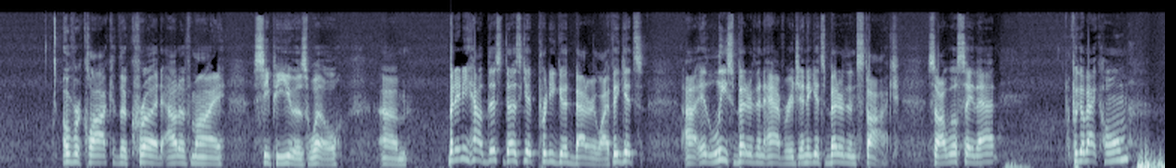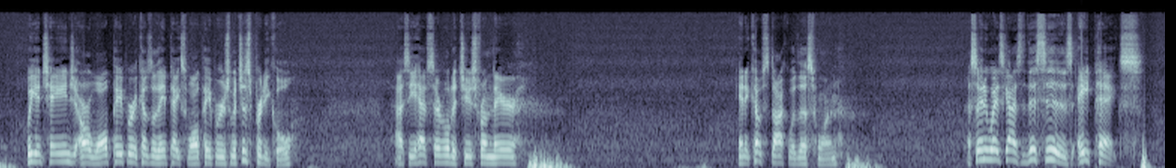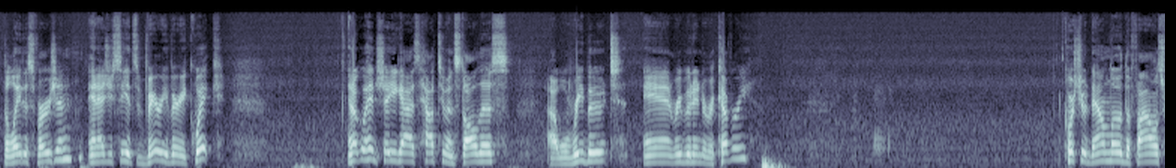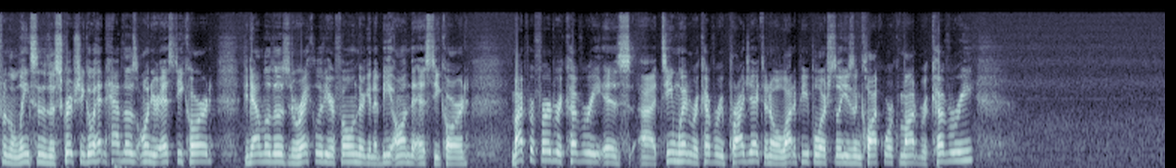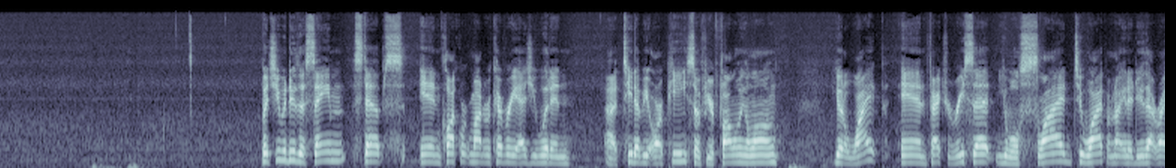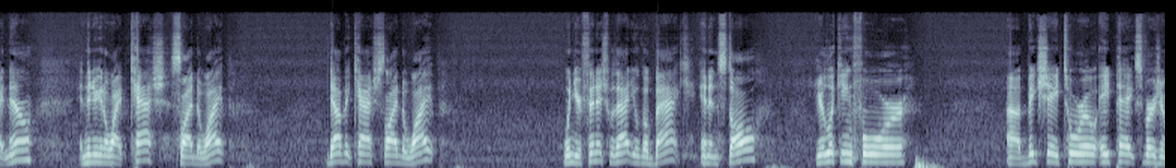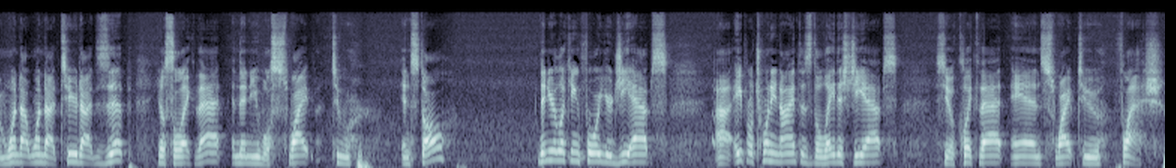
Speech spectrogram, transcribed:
overclock the crud out of my CPU as well. Um, but anyhow, this does get pretty good battery life. It gets uh, at least better than average and it gets better than stock. So I will say that. If we go back home, we can change our wallpaper. It comes with Apex wallpapers, which is pretty cool. Uh, so you have several to choose from there. And it comes stock with this one. Uh, so anyways, guys, this is Apex, the latest version. And as you see, it's very, very quick. And I'll go ahead and show you guys how to install this. Uh, we'll reboot and reboot into recovery. Of course, you'll download the files from the links in the description. Go ahead and have those on your SD card. If you download those directly to your phone, they're going to be on the SD card. My preferred recovery is uh, TeamWin Recovery Project. I know a lot of people are still using Clockwork Mod Recovery. But you would do the same steps in Clockwork Mod Recovery as you would in uh, TWRP. So if you're following along, you go to wipe and factory reset. You will slide to wipe. I'm not going to do that right now. And then you're going to wipe cache, slide to wipe. Dalvik cache, slide to wipe. When you're finished with that, you'll go back and install. You're looking for uh, Bigxie Toro Apex version 1.1.2.zip. You'll select that and then you will swipe to install. Then you're looking for your GApps uh, April 29th is the latest GApps, so you'll click that and swipe to flash.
